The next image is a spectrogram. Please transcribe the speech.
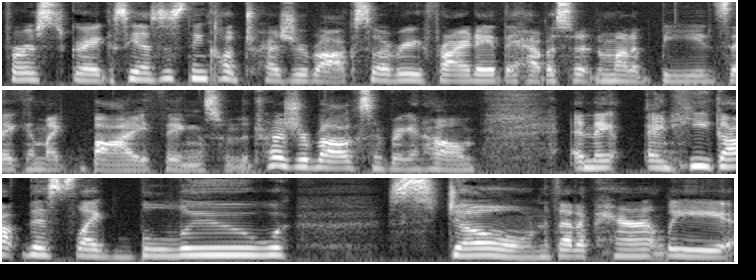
first grade because he has this thing called treasure box. So every Friday they have a certain amount of beads. They can like buy things from the treasure box and bring it home. And they and he got this like blue stone that apparently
